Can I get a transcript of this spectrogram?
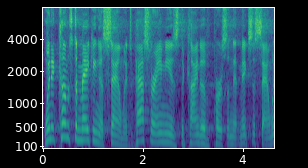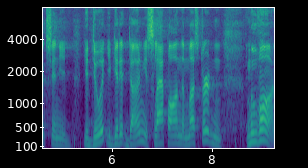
When it comes to making a sandwich, Pastor Amy is the kind of person that makes a sandwich and you, you do it, you get it done, you slap on the mustard and move on.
